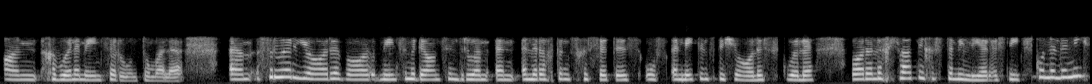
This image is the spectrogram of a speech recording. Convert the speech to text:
aan gewone mense rondom hulle. Ehm um, vroeër jare waar mense met down syndroom in inrigtinge gesit is of in net in spesiale skole waar hulle glad nie gestimuleer is nie, kon hulle nie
